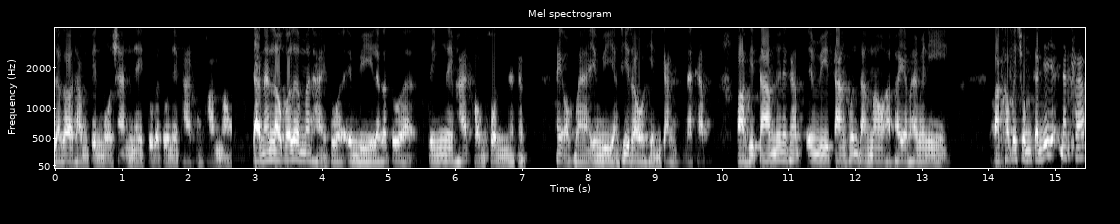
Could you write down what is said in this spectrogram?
แล้วก็ทำเป็นโมชั่น ในตัวการ์ตูนในพาร์ทของความเมา จากนั้นเราก็เริ่มมาถ่ายตัว MV แล้วก็ตัวซิงค์ในพาร์ทของคนนะครับ ให้ออกมา MV อย่างที่เราเห็นกันนะครับ ฝากติดตามด้วยนะครับ MV ต่างคนต่างเมาอภัยอภัยมณีฝากเข้าไปชมกันเยอะๆนะครับ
